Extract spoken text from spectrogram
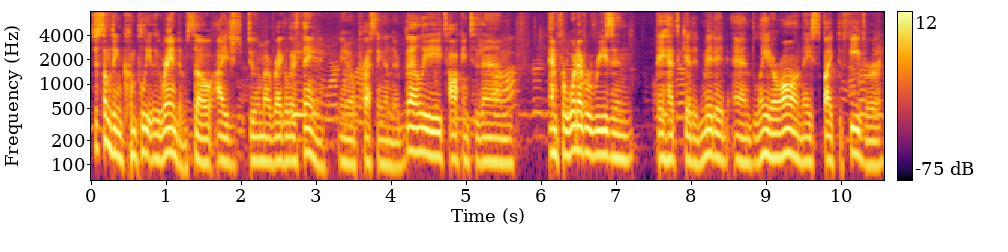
Just something completely random. So I just doing my regular thing, you know, pressing on their belly, talking to them. And for whatever reason, they had to get admitted. And later on, they spiked a fever,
